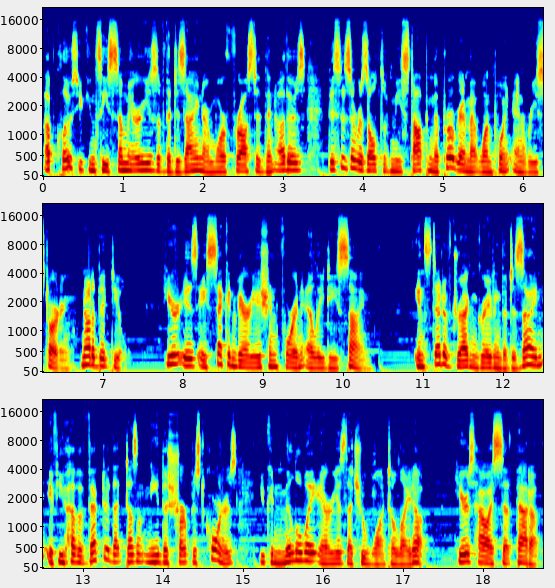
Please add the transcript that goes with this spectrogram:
Up close, you can see some areas of the design are more frosted than others. This is a result of me stopping the program at one point and restarting. Not a big deal. Here is a second variation for an LED sign. Instead of drag engraving the design, if you have a vector that doesn't need the sharpest corners, you can mill away areas that you want to light up. Here's how I set that up.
